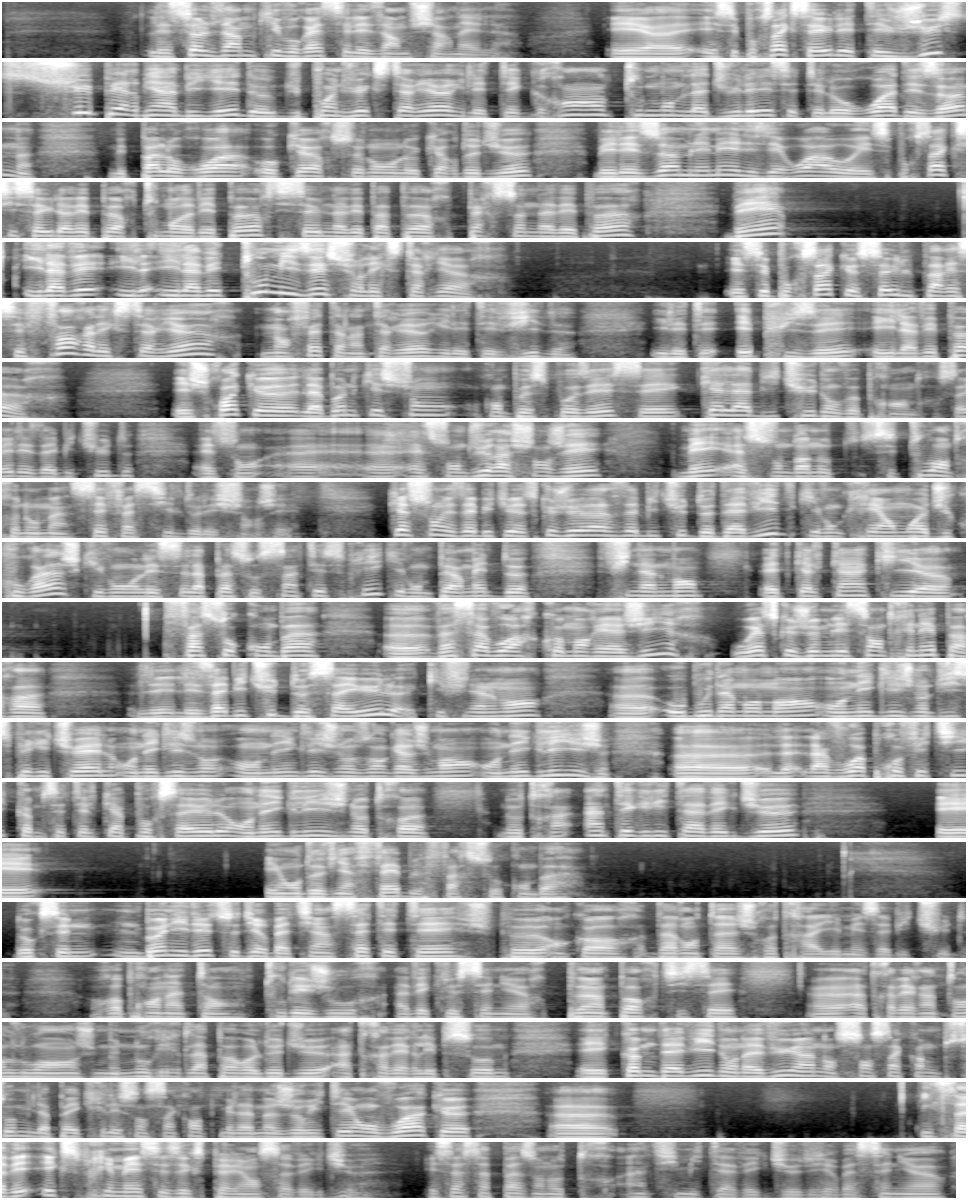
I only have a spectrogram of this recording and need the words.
les seules armes qui vous restent, c'est les armes charnelles. Euh, et, c'est pour ça que Saül était juste super bien habillé du point de vue extérieur. Il était grand, tout le monde l'adulait. C'était le roi des hommes, mais pas le roi au cœur selon le cœur de Dieu. Mais les hommes l'aimaient, ils disaient waouh. Et c'est pour ça que si Saül avait peur, tout le monde avait peur. Si Saül n'avait pas peur, personne n'avait peur. Mais il avait, il, avait tout misé sur l'extérieur. Et c'est pour ça que Saül paraissait fort à l'extérieur, mais en fait à l'intérieur il était vide, il était épuisé et il avait peur. Et je crois que la bonne question qu'on peut se poser, c'est quelle habitude on veut prendre. Vous savez, les habitudes, elles sont, euh, elles sont dures à changer, mais elles sont dans c'est tout entre nos mains. C'est facile de les changer. Quelles sont les habitudes? Est-ce que je vais les habitudes de David qui vont créer en moi du courage, qui vont laisser la place au Saint-Esprit, qui vont me permettre de finalement être quelqu'un qui euh, face au combat, euh, va savoir comment réagir? Ou est-ce que je vais me laisser entraîner par euh, les, habitudes de Saül qui finalement, euh, au bout d'un moment, on néglige notre vie spirituelle, on néglige, nos engagements, on néglige la, la, voie prophétique comme c'était le cas pour Saül, on néglige notre, notre intégrité avec Dieu et, et on devient faible face au combat. Donc c'est une, bonne idée de se dire, bah tiens, cet été, je peux encore davantage retravailler mes habitudes, reprendre un temps tous les jours avec le Seigneur, peu importe si c'est euh, à travers un temps de louange, me nourrir de la parole de Dieu, à travers les psaumes. Et comme David, on a vu hein, dans 150 psaumes, il n'a pas écrit les 150, mais la majorité, on voit que euh, il savait exprimer ses expériences avec Dieu. Et ça, ça passe dans notre intimité avec Dieu, de dire, bah, Seigneur,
